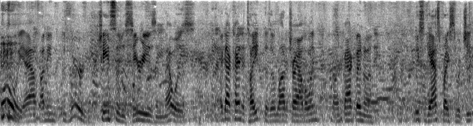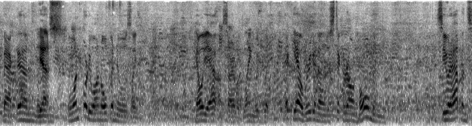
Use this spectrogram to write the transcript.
Oh yeah, I mean, because we were chasing the series, and that was I got kind of tight because there was a lot of traveling. Back then, uh, at least the gas prices were cheap back then. Yes. The 141 opened, it was like, hell yeah. I'm sorry about language, but heck yeah, we're gonna stick around home and see what happens.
